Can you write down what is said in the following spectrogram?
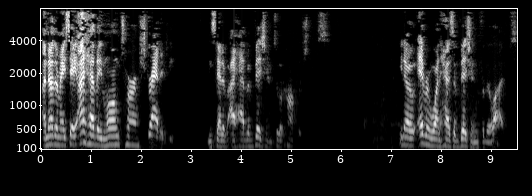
Another may say, I have a long-term strategy instead of I have a vision to accomplish this. You know, everyone has a vision for their lives.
